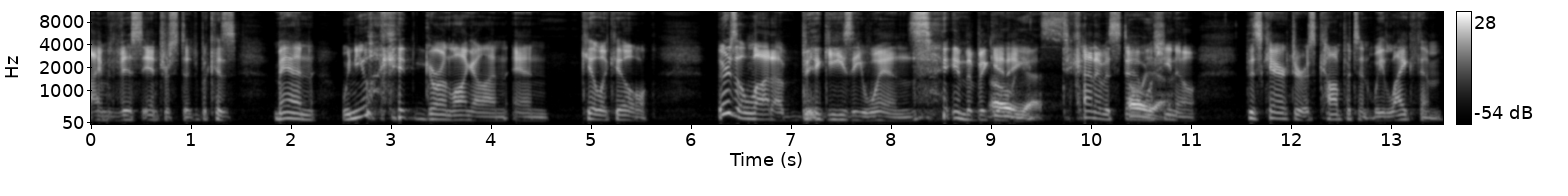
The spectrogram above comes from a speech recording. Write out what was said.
I'm this interested because man, when you look at Gurren Lagann and Kill la Kill, there's a lot of big easy wins in the oh, beginning Oh, yes. to kind of oh, establish yeah. you know this character is competent. We like them.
